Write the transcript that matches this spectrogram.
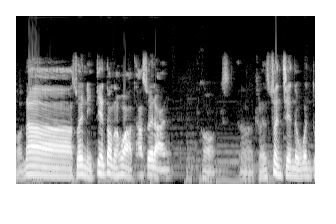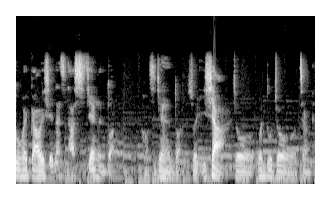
哦，那所以你电动的话，它虽然哦，呃，可能瞬间的温度会高一些，但是它时间很短，哦，时间很短，所以一下就温度就降低。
